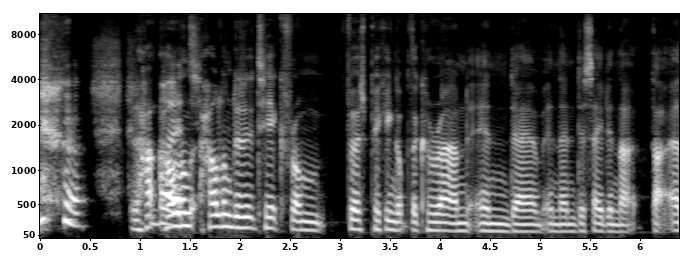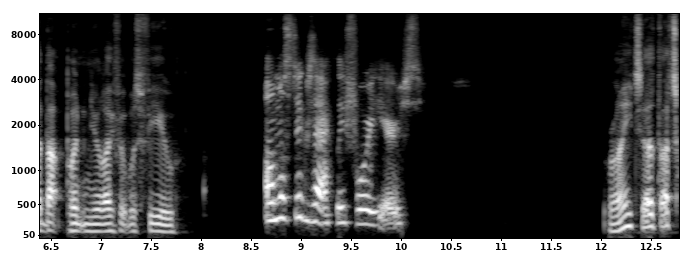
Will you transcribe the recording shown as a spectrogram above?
how how long how long did it take from first picking up the Quran and um and then deciding that that at that point in your life it was for you? almost exactly four years Right. That, that's.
